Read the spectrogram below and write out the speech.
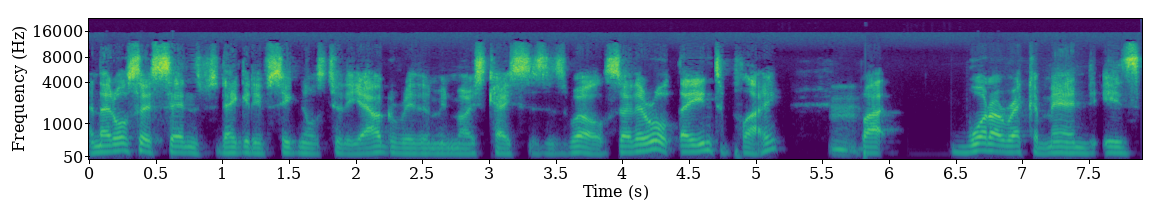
and that also sends negative signals to the algorithm in most cases as well so they're all they interplay mm. but what i recommend is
